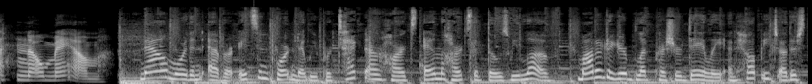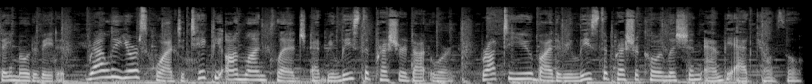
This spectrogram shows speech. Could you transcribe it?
No, ma'am. Now more than ever, it's important that we protect our hearts and the hearts of those we love. Monitor your blood pressure daily and help each other stay motivated. Rally your squad to take the online pledge at releasethepressure.org. Brought to you by the Release the Pressure Coalition and the Ad Council.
